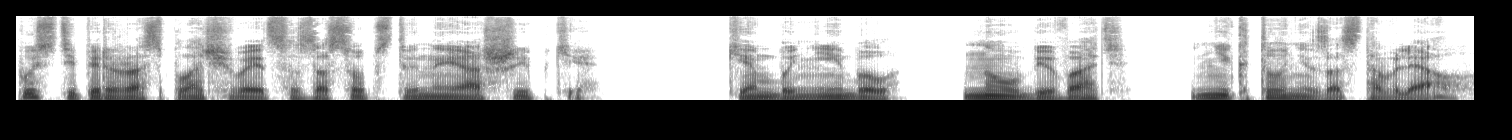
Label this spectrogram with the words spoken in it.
пусть теперь расплачивается за собственные ошибки. Кем бы ни был, но убивать никто не заставлял.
